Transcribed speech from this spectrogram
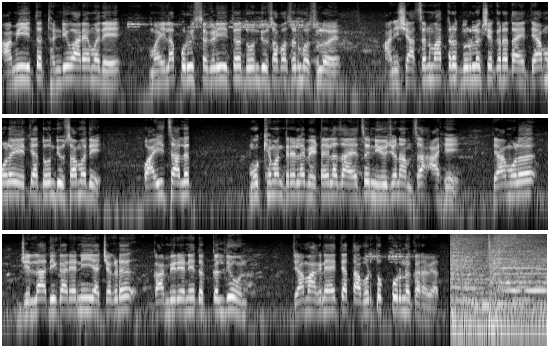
आम्ही इथं थंडी वाऱ्यामध्ये महिला पुरुष सगळी इथं दोन दिवसापासून बसलो आहे आणि शासन मात्र दुर्लक्ष करत आहे. त्यामुळे येत्या दोन दिवसामध्ये पायी चालत मुख्यमंत्र्याला भेटायला जायचं नियोजन आमचं आहे. त्यामुळं जिल्हाधिकाऱ्यांनी याच्याकडं गांभीर्याने दखल देऊन ज्या मागण्या आहेत त्या ताबडतोब पूर्ण कराव्यात. Música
